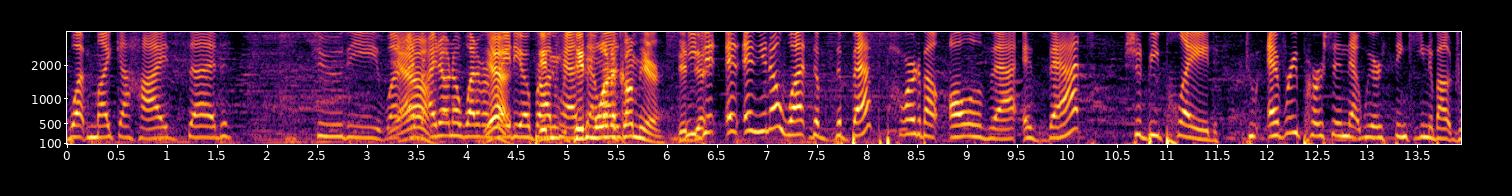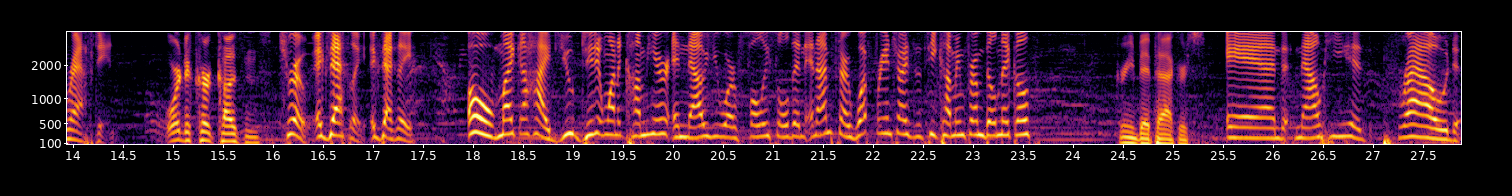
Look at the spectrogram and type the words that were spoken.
what Micah Hyde said to the what Yeah. I, I don't know whatever Yeah, radio didn't- broadcast didn't wanna come here. he Didn't- did, and, and you know what? The the best part about all of that is that should be played to every person that we're thinking about drafting. Or to Kirk Cousins. True. Exactly. Exactly. Oh, Micah Hyde, you didn't want to come here, and now you are fully sold in. And I'm sorry, what franchise is he coming from, Bill Nichols? Green Bay Packers. and now he is proud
